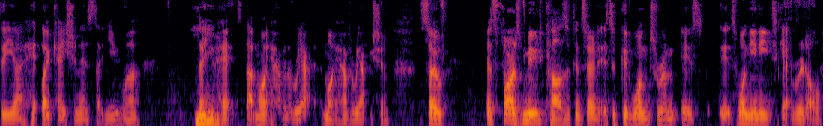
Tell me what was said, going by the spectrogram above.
the uh, hit location is that you uh, that you hit. That might have a rea- might have a reaction. So, as far as mood cards are concerned, it's a good one to rem- it's it's one you need to get rid of.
